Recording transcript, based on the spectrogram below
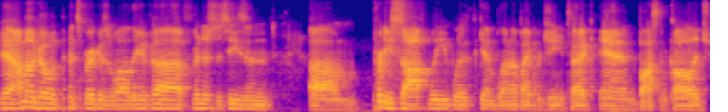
Yeah, I'm gonna go with Pittsburgh as well. They've uh, finished the season um, pretty softly with getting blown out by Virginia Tech and Boston College,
